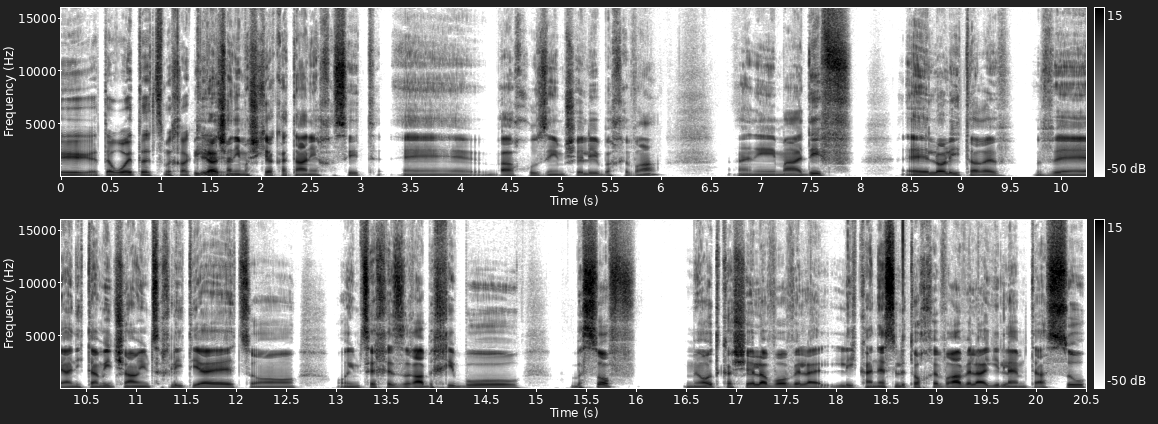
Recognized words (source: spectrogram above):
אה, אתה רואה את עצמך כ... בגלל שאני משקיע קטן יחסית אה, באחוזים שלי בחברה, אני מעדיף אה, לא להתערב, ואני תמיד שם אם צריך להתייעץ, או, או אם צריך עזרה בחיבור. בסוף מאוד קשה לבוא ולהיכנס לתוך חברה ולהגיד להם תעשו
